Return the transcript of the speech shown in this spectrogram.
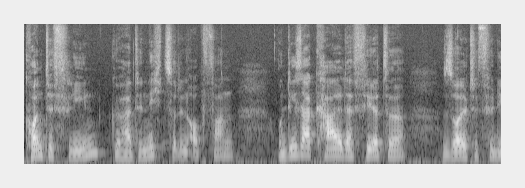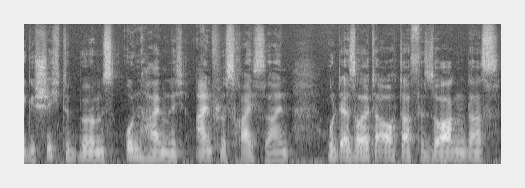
konnte fliehen, gehörte nicht zu den Opfern und dieser Karl IV. sollte für die Geschichte Böhmens unheimlich einflussreich sein und er sollte auch dafür sorgen, dass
